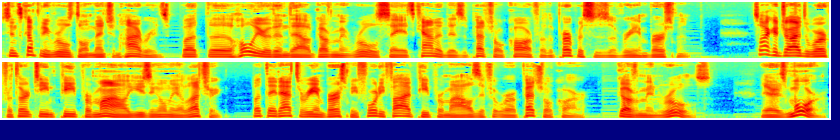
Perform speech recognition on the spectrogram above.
since company rules don't mention hybrids, but the holier than thou government rules say it's counted as a petrol car for the purposes of reimbursement. So I could drive to work for 13p per mile using only electric, but they'd have to reimburse me 45p per mile as if it were a petrol car. Government rules. There's more.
